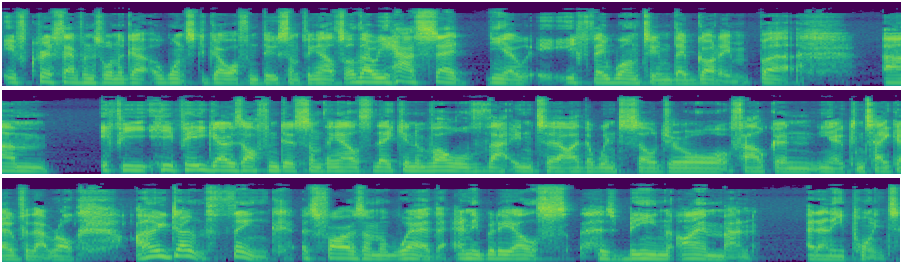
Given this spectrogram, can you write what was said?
if Chris Evans want to go wants to go off and do something else, although he has said you know if they want him they've got him, but um, if he if he goes off and does something else, they can evolve that into either Winter Soldier or Falcon. You know, can take over that role. I don't think, as far as I'm aware, that anybody else has been Iron Man at any point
